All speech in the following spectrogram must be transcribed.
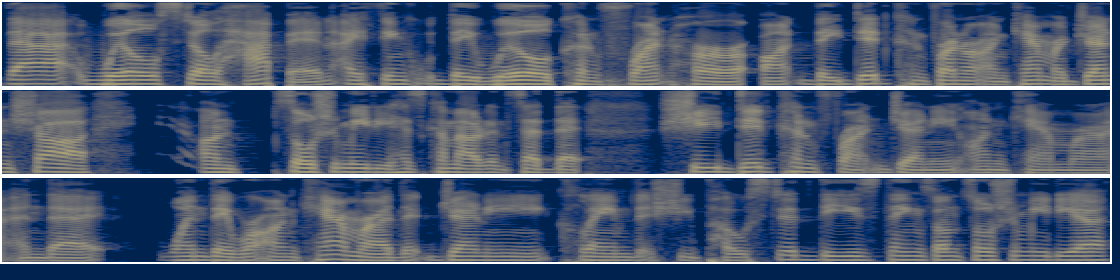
that will still happen. I think they will confront her on they did confront her on camera. Jen Shah on social media has come out and said that she did confront Jennie on camera and that when they were on camera that Jennie claimed that she posted these things on social media.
